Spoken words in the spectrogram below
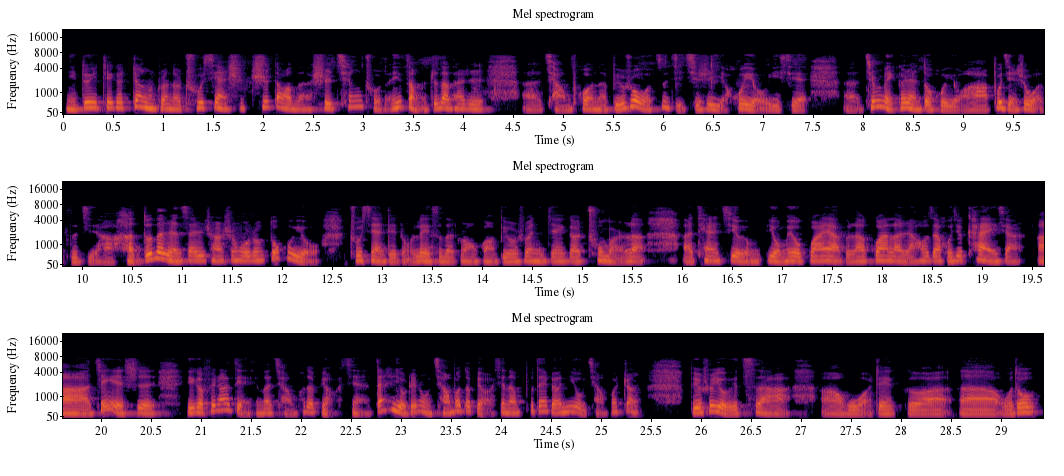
你对这个症状的出现是知道的，是清楚的。你怎么知道它是呃强迫呢？比如说我自己其实也会有一些呃，其实每个人都会有啊，不仅是我自己哈，很多的人在日常生活中都会有出现这种类似的状况。比如说你这个出门了啊，天然气有有没有关呀？本来关了，然后再回去看一下啊，这也是一个非常典型的强迫的表现。但是有这种强迫的表现呢，不代表你有强迫症。比如说有一次啊啊，我这个呃我都。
